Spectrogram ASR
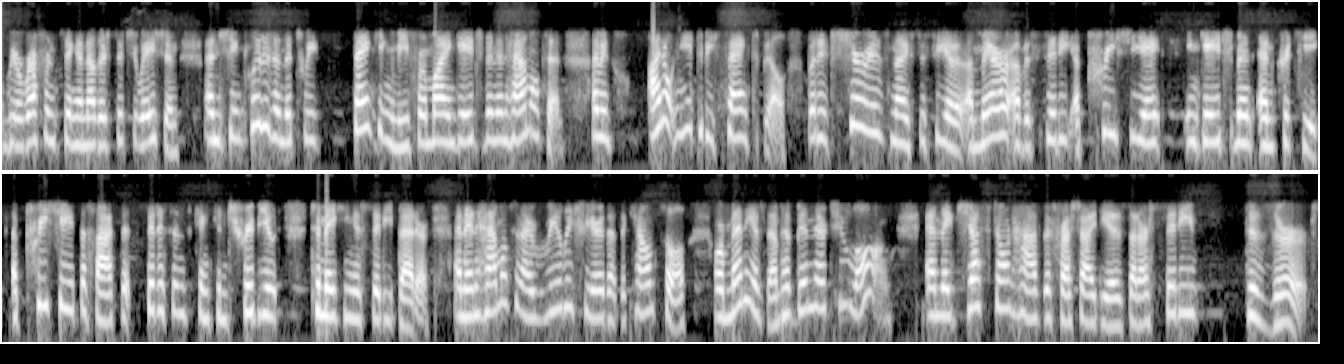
We were referencing another situation, and she included in the tweet thanking me for my engagement in Hamilton. I mean, I don't need to be thanked, Bill, but it sure is nice to see a, a mayor of a city appreciate engagement and critique, appreciate the fact that citizens can contribute to making a city better. And in Hamilton, I really fear that the council, or many of them, have been there too long, and they just don't have the fresh ideas that our city deserves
